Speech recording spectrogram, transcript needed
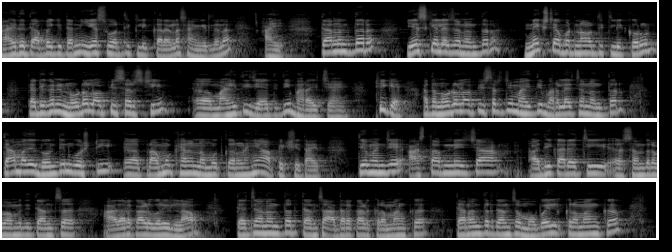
आहे. तर त्यापैकी त्यांनी येसवरती क्लिक करायला सांगितलेलं आहे. त्यानंतर येस केल्याच्यानंतर नेक्स्ट या बटनावरती क्लिक करून त्या ठिकाणी नोडल ऑफिसर्सची माहिती जी आहे ती- ती भरायची आहे. ठीक आहे? आता नोडल ऑफिसरची माहिती भरल्याच्या नंतर त्यामध्ये दोन तीन गोष्टी प्रामुख्यानं नमूद करणं हे अपेक्षित आहेत. ते म्हणजे आस्थापनेच्या अधिकाऱ्याची संदर्भामध्ये त्यांचं आधार कार्डवरील नाव त्याच्यानंतर त्यांचा आधार कार्ड क्रमांक त्यानंतर त्यांचा मोबाईल क्रमांक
